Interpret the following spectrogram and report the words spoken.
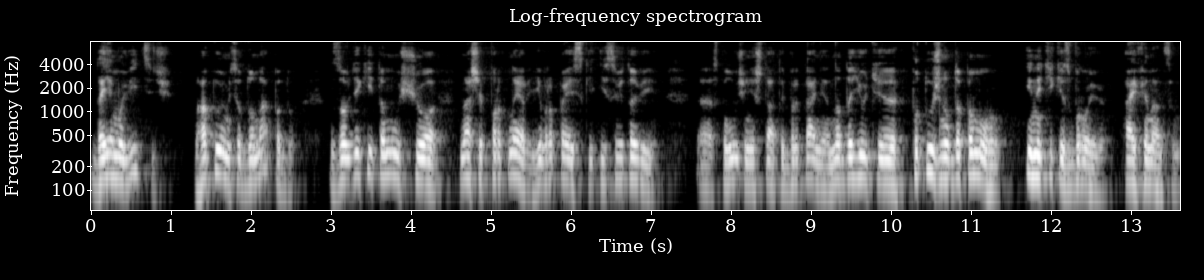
даємо відсіч, готуємося до нападу завдяки тому, що наші партнери, європейські і світові, е, Сполучені Штати, Британія, надають потужну допомогу і не тільки зброєю, а й фінансами.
